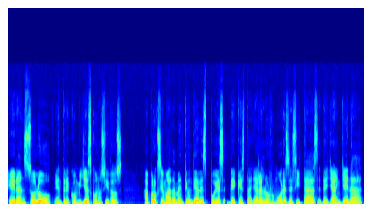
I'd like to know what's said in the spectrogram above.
eran solo, entre comillas, conocidos. Aproximadamente un día después de que estallaran los rumores de citas de Yang Yena,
